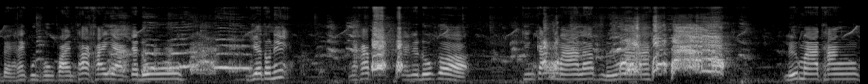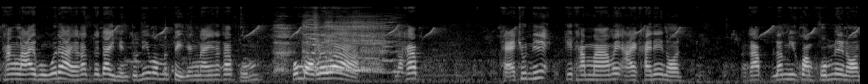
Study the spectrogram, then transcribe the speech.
แบ่งให้คุณพงษ์พานถ้าใครอยากจะดูเหยื่อตัวนี้นะครับอยากจะดูก็กินกั้งมาแล้วหรือมาหรือมาทางทางไลน์ผมก็ได้ครับ จะได้เห็นตัวนี้ว่ามันติดยังไงนะครับ ผมผมบอกเลยว่านะครับ แผลชุดนี้ที่ทำมาไม่อายใครแน่นอนนะครับ และมีความคมแน่นอน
